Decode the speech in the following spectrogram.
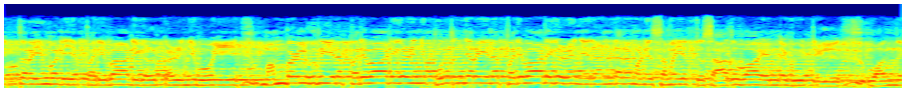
ഇത്രയും വലിയ പരിപാടികൾ കഴിഞ്ഞുപോയി മമ്പൾ ഹുദിയിലെ പരിപാടി കഴിഞ്ഞ് പുത്തഞ്ചിറയിലെ പരിപാടി കഴിഞ്ഞ് രണ്ടര മണി സമയത്ത് സാധുവ എന്റെ വീട്ടിൽ വന്ന്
